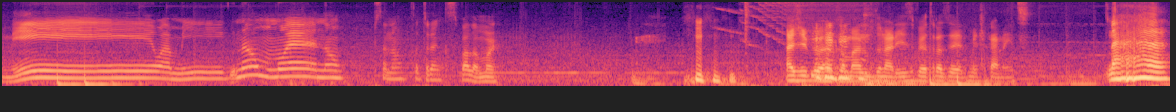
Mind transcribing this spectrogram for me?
Meu amigo. Não, não é. Não. Precisa não, tá tranquilo. Fala, amor. A Gibi reclamando do nariz e veio trazer medicamentos. Ah,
